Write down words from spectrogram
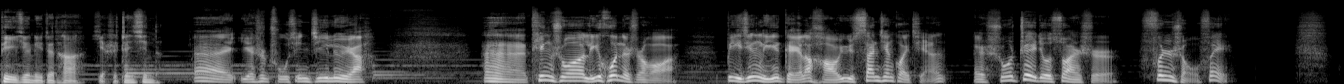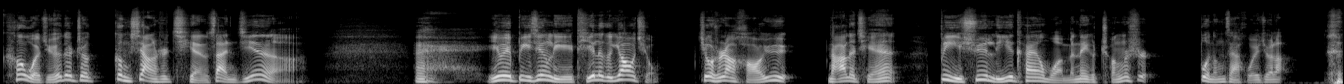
毕经理对他也是真心的。哎，也是处心积虑啊。哎，听说离婚的时候啊，毕经理给了郝玉三千块钱，哎，说这就算是。分手费，可我觉得这更像是遣散金啊！哎，因为毕经理提了个要求，就是让郝玉拿了钱必须离开我们那个城市，不能再回去了。哼，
